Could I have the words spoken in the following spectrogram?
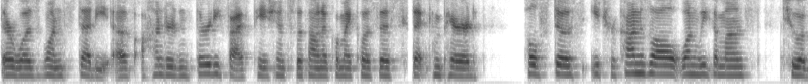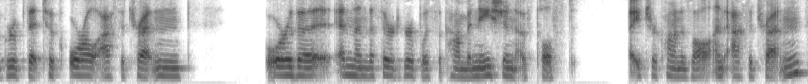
There was one study of 135 patients with onychomycosis that compared pulse dose itraconazole one week a month to a group that took oral acitretin or the and then the third group was the combination of pulsed itraconazole and acitretin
